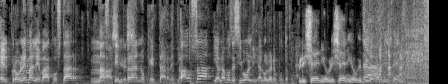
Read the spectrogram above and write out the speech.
el problema le va a costar más Así es. temprano que tarde. Pausa y hablamos de Ciboldi al volver en punto final. Briseño, Briseño, que pidan a Briseño.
